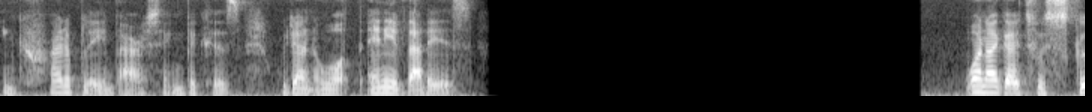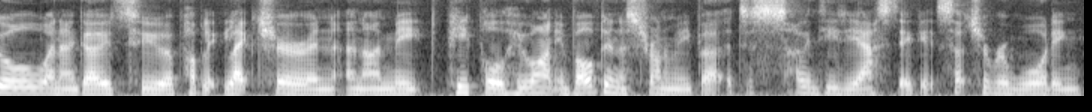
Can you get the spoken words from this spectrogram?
incredibly embarrassing because we don't know what any of that is. When I go to a school, when I go to a public lecture and, and I meet people who aren't involved in astronomy but are just so enthusiastic, it's such a rewarding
